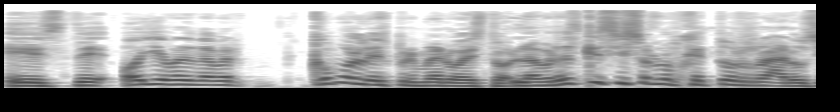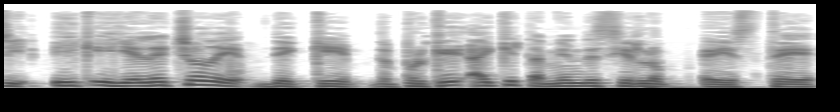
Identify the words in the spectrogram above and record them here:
Este, oye, Brenda, a ver, ¿Cómo lees primero esto? La verdad es que sí son objetos raros y, y, el hecho de, que, porque hay que también decirlo, este,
